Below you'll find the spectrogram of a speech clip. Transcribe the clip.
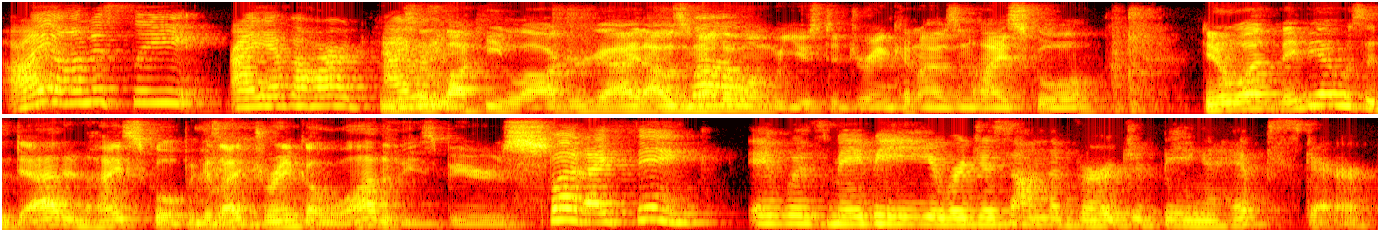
I honestly, I have a hard. He was I a lucky lager guy. That was another one we used to drink when I was in high school. You know what? Maybe I was a dad in high school because I drank a lot of these beers. But I think it was maybe you were just on the verge of being a hipster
